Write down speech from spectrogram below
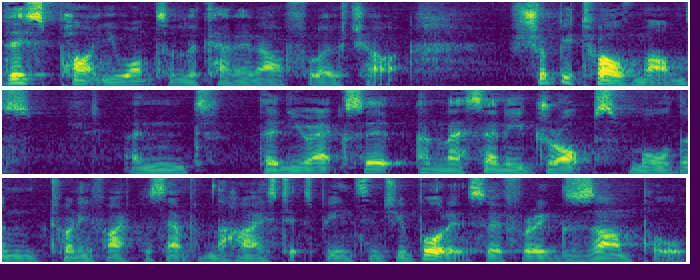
this part you want to look at in our flowchart. Should be 12 months, and then you exit unless any drops more than 25% from the highest it's been since you bought it. So, for example,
